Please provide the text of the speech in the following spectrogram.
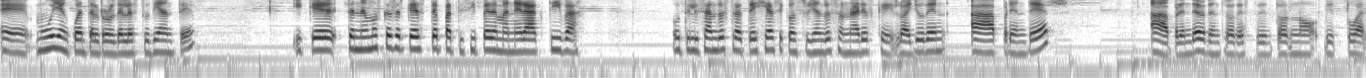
eh, muy en cuenta el rol del estudiante y que tenemos que hacer que éste participe de manera activa, utilizando estrategias y construyendo escenarios que lo ayuden a aprender a aprender dentro de este entorno virtual.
